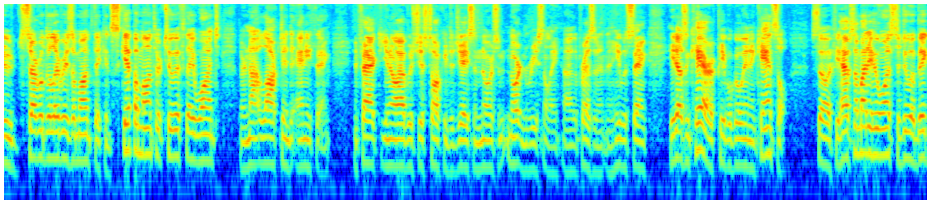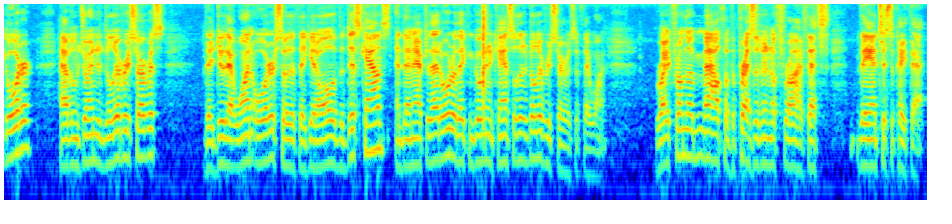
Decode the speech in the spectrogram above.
do several deliveries a month. They can skip a month or two if they want. They're not locked into anything. In fact, you know, I was just talking to Jason Norton recently, uh, the president, and he was saying he doesn't care if people go in and cancel. So if you have somebody who wants to do a big order, have them join the delivery service. They do that one order so that they get all of the discounts, and then after that order, they can go in and cancel their delivery service if they want. Right from the mouth of the president of Thrive, that's they anticipate that.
